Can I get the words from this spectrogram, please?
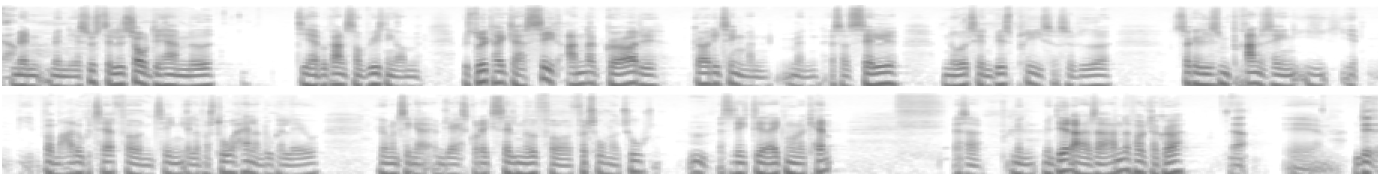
Ja. Men, men jeg synes, det er lidt sjovt, det her med de her begrænsede opvisninger om, hvis du ikke rigtig har set andre gøre det, gøre de ting, man, man altså sælge noget til en vis pris og så videre, så kan det ligesom begrænse ind i, i, i, hvor meget du kan tage for en ting, eller hvor store handler du kan lave. Det kan man tænke, at jeg skal da ikke sælge noget for, for 200.000. Mm. Altså det, det er der ikke nogen, der kan. Altså, men, men det er der altså andre folk, der gør. Ja. Øhm. Det,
